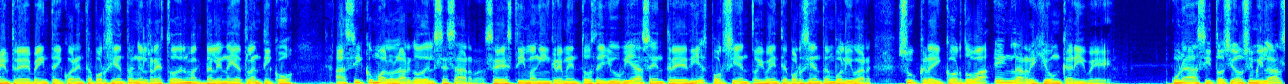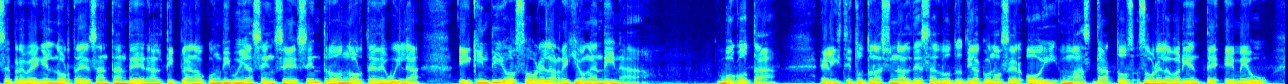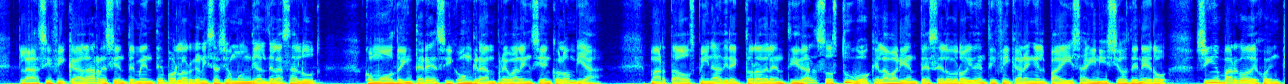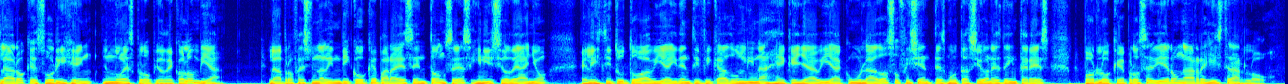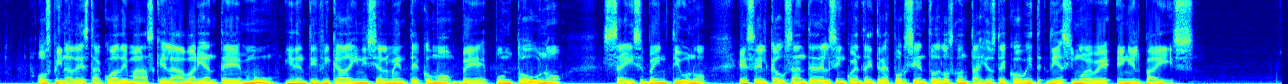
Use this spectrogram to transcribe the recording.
entre 20 y 40% en el resto del Magdalena y Atlántico, así como a lo largo del Cesar. Se estiman incrementos de lluvias entre 10% y 20% en Bolívar, Sucre y Córdoba en la región Caribe. Una situación similar se prevé en el norte de Santander, altiplano cundiboyacense, centro norte de Huila y Quindío sobre la región andina. Bogotá. El Instituto Nacional de Salud dio a conocer hoy más datos sobre la variante MU, clasificada recientemente por la Organización Mundial de la Salud como de interés y con gran prevalencia en Colombia. Marta Ospina, directora de la entidad, sostuvo que la variante se logró identificar en el país a inicios de enero, sin embargo dejó en claro que su origen no es propio de Colombia. La profesional indicó que para ese entonces, inicio de año, el instituto había identificado un linaje que ya había acumulado suficientes mutaciones de interés, por lo que procedieron a registrarlo. Ospina destacó además que la variante MU, identificada inicialmente como B.1, 621 es el causante del 53% de los contagios de COVID-19 en el país.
